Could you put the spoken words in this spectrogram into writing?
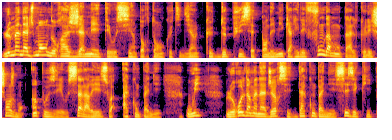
Le management n'aura jamais été aussi important au quotidien que depuis cette pandémie car il est fondamental que les changements imposés aux salariés soient accompagnés. Oui, le rôle d'un manager c'est d'accompagner ses équipes,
